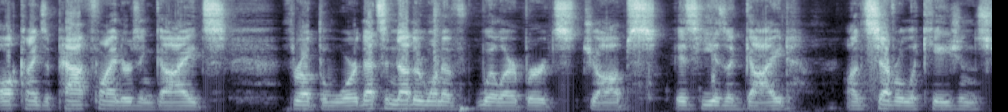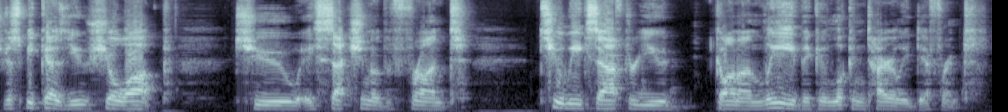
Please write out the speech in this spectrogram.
all kinds of pathfinders and guides throughout the war. That's another one of Will R. Bird's jobs is he is a guide on several occasions. Just because you show up to a section of the front two weeks after you'd gone on leave, it could look entirely different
